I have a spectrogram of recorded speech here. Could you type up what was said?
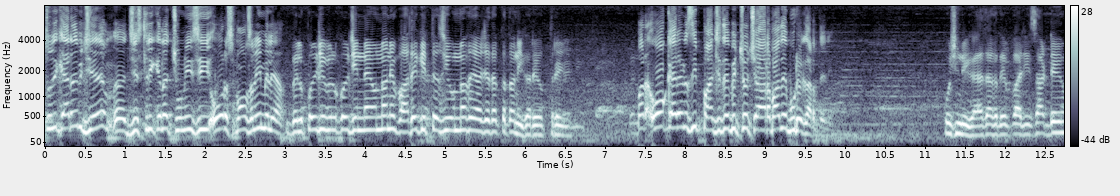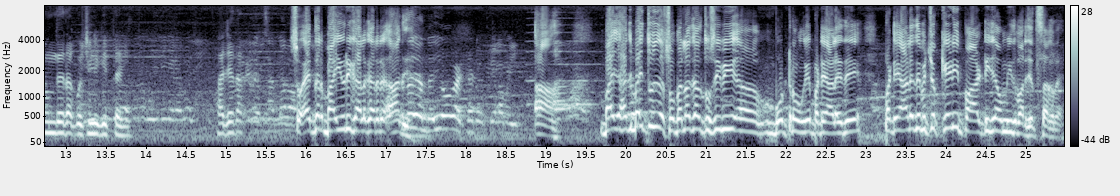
ਤੁਸੀਂ ਕਹਿ ਰਹੇ ਵੀ ਜੇ ਜਿਸ ਤਰੀਕੇ ਨਾਲ ਚੁਣੀ ਸੀ ਉਹ ਰਿਸਪੌਂਸ ਨਹੀਂ ਮਿਲਿਆ? ਬਿਲਕੁਲ ਜੀ ਬਿਲਕੁਲ ਜਿੰਨੇ ਉਹਨਾਂ ਨੇ ਵਾਅਦੇ ਕੀਤੇ ਸੀ ਉਹਨਾਂ ਦੇ ਹਜੇ ਤੱਕ ਤਾਂ ਨਹੀਂ ਕਰੇ ਉਤਰੇ ਜੀ। ਪਰ ਉਹ ਕਹਿ ਰਹੇ ਨੇ ਅਸੀਂ ਪੰਜ ਦੇ ਵਿੱਚੋਂ ਚਾਰ ਵਾਅਦੇ ਪੂਰੇ ਕਰਤੇ ਨੇ। ਕੁਝ ਨਹੀਂ ਕਹਿ ਸਕਦੇ ਭਾਜੀ ਸਾਡੇ ਹੁੰਦੇ ਤਾਂ ਕੁਝ ਨਹੀਂ ਕੀਤਾ ਜੀ। ਹਜੇ ਤੱਕ ਸੋ ਇੱਧਰ ਬਾਈ ਹੋਰੀ ਗੱਲ ਕਰ ਰਹੇ ਹਾਂ ਜੀ ਜਾਂਦਾ ਜੀ ਉਹ ਬੈਠਾ ਟੋਪੀ ਵਾਲਾ ਬਾਈ। ਹਾਂ। ਬਾਈ ਹਾਂਜੀ ਬਾਈ ਤੁਸੀਂ ਦੱਸੋ ਪਹਿਲਾਂ ਚੱਲ ਤੁਸੀਂ ਵੀ ਵੋਟਰ ਹੋਗੇ ਪਟਿਆਲੇ ਦੇ। ਪਟਿਆਲੇ ਦੇ ਵਿੱਚੋਂ ਕਿਹੜੀ ਪਾਰਟੀ ਜਾਂ ਉਮੀਦਵਾਰ ਜਿੱਤ ਸਕਦਾ ਹੈ?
